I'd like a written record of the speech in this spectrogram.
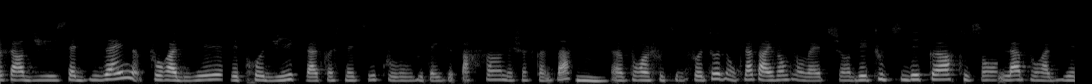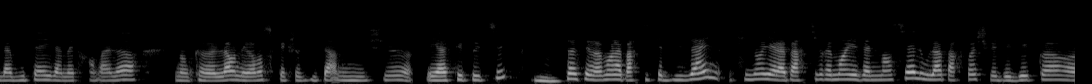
peux faire du set design pour habiller des produits, de la cosmétique ou une bouteille de parfum, des choses comme ça, Hmm. euh, pour un shooting photo. Donc là, par exemple, on va être sur des tout petits décors qui sont là pour habiller la bouteille, la mettre en valeur. Donc euh, là, on est vraiment sur quelque chose d'hyper minutieux et assez petit. Hmm. Ça, c'est vraiment la partie set design. Sinon, il y a la partie vraiment événementielle où là, parfois, je fais des décors euh,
